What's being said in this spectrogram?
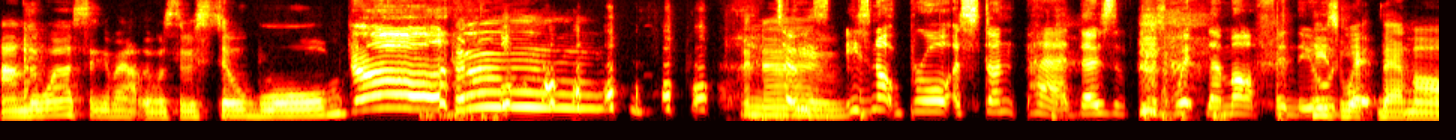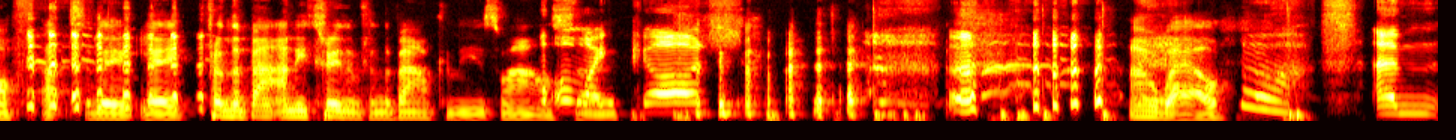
And the worst thing about them was they were still warm. oh. So he's, he's not brought a stunt pair. Those he's whipped them off in the He's audience. whipped them off, absolutely. from the bat, and he threw them from the balcony as well. Oh so. my gosh. oh well. Oh, um,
